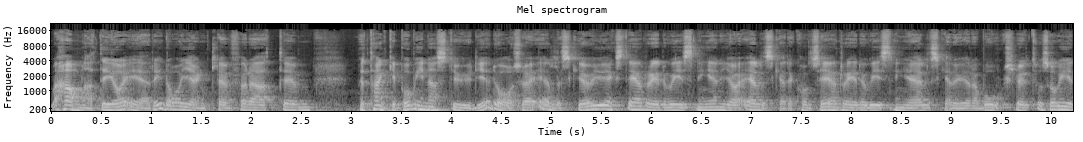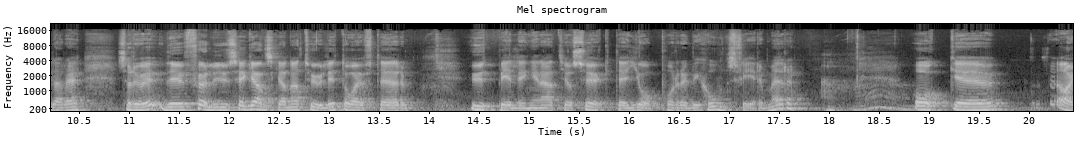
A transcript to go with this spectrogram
hamnat där jag är idag egentligen för att med tanke på mina studier då så älskar jag ju externredovisningen, jag älskade koncernredovisning, jag älskade att göra bokslut och så vidare. Så det, det följer ju sig ganska naturligt då efter utbildningen att jag sökte jobb på revisionsfirmor. Och eh, ja,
